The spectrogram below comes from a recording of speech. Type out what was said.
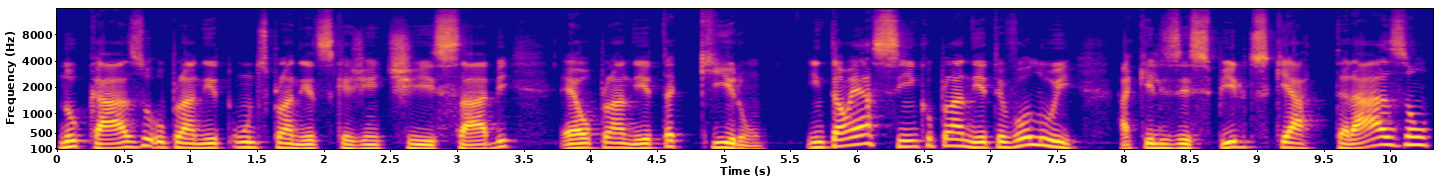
No caso, o planeta, um dos planetas que a gente sabe é o planeta Quiron. Então é assim que o planeta evolui. Aqueles espíritos que atrasam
